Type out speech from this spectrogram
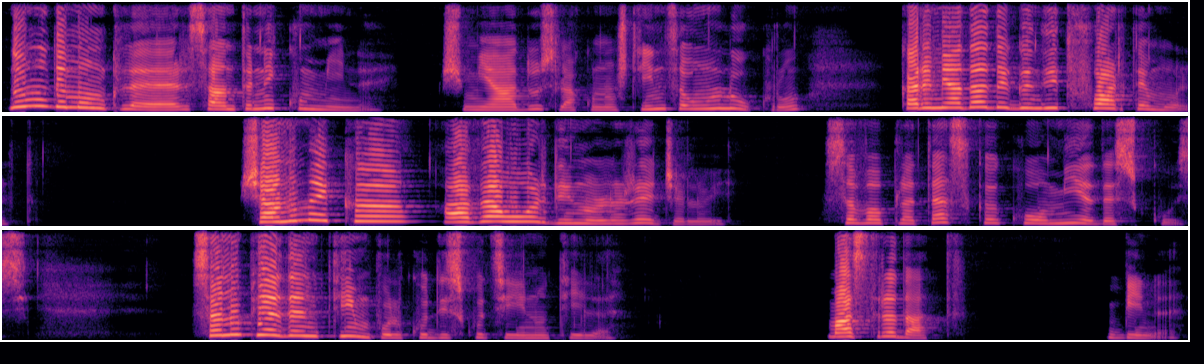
domnul de Moncler s-a întâlnit cu mine și mi-a adus la cunoștință un lucru care mi-a dat de gândit foarte mult. Și anume că avea ordinul regelui să vă plătească cu o mie de scuzi. Să nu pierdem timpul cu discuții inutile. M-a strădat. Bine,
